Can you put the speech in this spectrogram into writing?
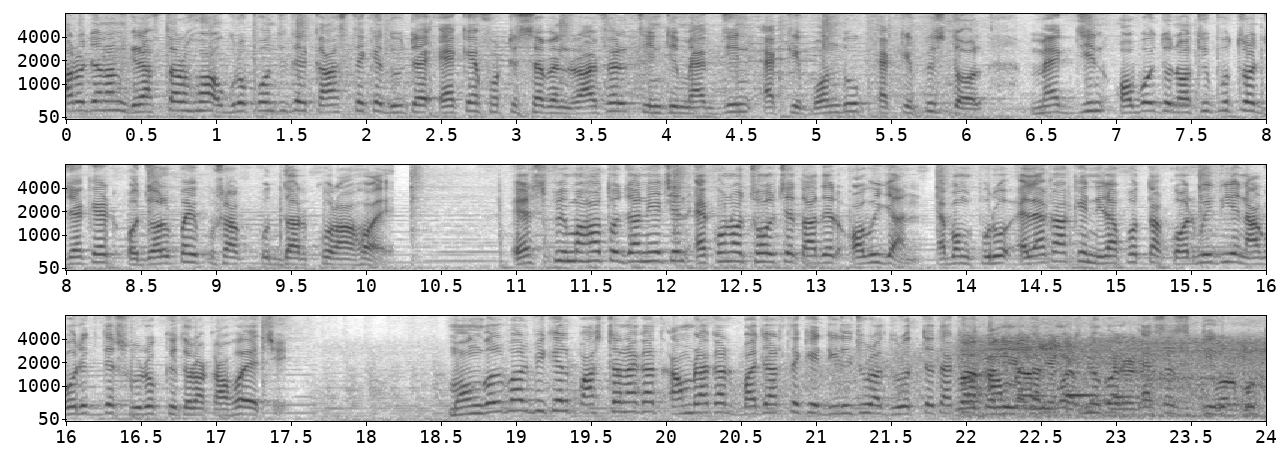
আরও জানান, গ্রেফতার হওয়া উগ্রপন্থীদের কাছ থেকে দুইটা একে ফোর্টি সেভেন রাইফেল, তিনটি ম্যাগজিন, একটি বন্দুক, একটি পিস্তল। ম্যাগজিন, অবৈধ নথিপত্র, জ্যাকেট ও জলপাই পোশাক উদ্ধার করা হয়। এসপি মাহাতো জানিয়েছেন, এখনও চলছে তাদের অভিযান এবং পুরো এলাকাকে নিরাপত্তা কর্মী দিয়ে নাগরিকদের সুরক্ষিত রাখা হয়েছে। মঙ্গলবার বিকেল পাঁচটা নাগাদ আমরাঘাট বাজার থেকে ডিলজোড়া দূরত্বে থাকা আমরাঘাট মতিনগর এসএসডির পূর্ত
